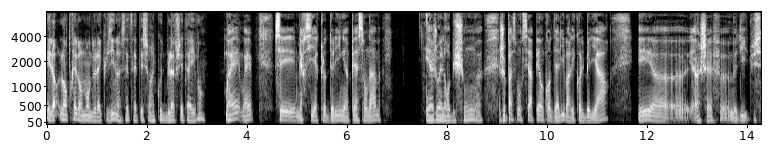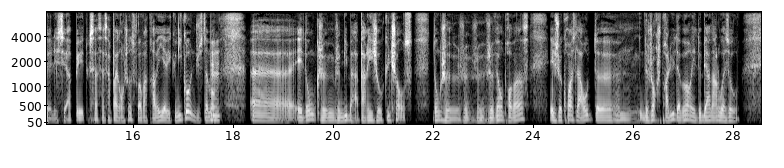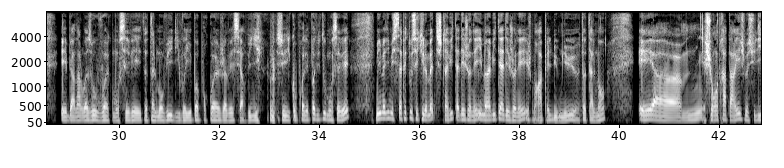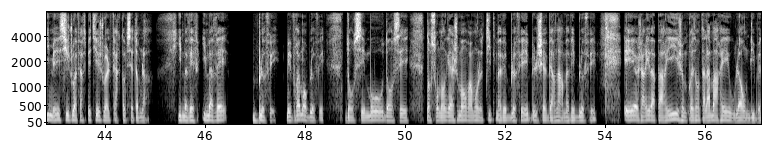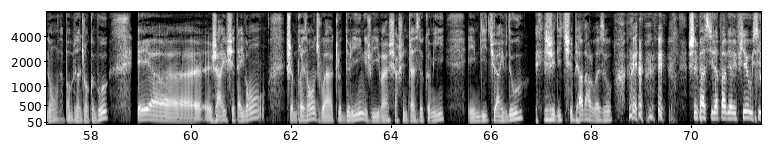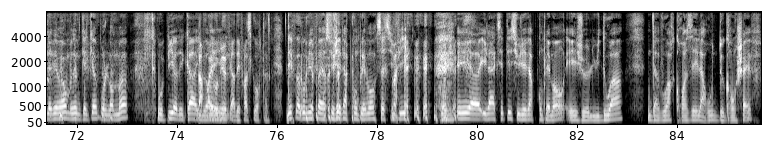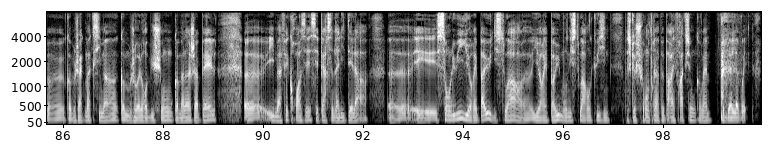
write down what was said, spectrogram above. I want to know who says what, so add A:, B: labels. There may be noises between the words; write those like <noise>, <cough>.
A: Et l'entrée dans le monde de la cuisine, c'était sur un coup de bluff chez Taïwan.
B: Ouais, ouais. C'est merci à Claude Deligne, un paix à son âme, et à Joël Robuchon. Euh, je passe mon CAP en candidat libre à l'école Béliard et euh, un chef euh, me dit, tu sais, les CAP, tout ça, ça sert pas à grand chose. Il faut avoir travaillé avec une icône justement. Mmh. Euh, et donc je, je, me dis, bah à Paris, j'ai aucune chance. Donc je, je, je, vais en province et je croise la route euh, de Georges Pralu d'abord et de Bernard Loiseau. Et Bernard Loiseau voit que mon CV est totalement vide. Il voyait pas pourquoi j'avais servi. <laughs> il comprenait pas du tout mon CV. Mais il m'a dit, mais si ça fait tous ces kilomètres, je t'invite à déjeuner. Il m'a invité à déjeuner. Je me rappelle du menu euh, totalement. Et euh, je suis rentré à Paris. Je me suis dit, mais si je dois faire ce métier, je dois le faire comme cet homme-là. Il m'avait, il m'avait bluffé, mais vraiment bluffé. Dans ses mots, dans ses, dans son engagement, vraiment le type m'avait bluffé, le chef Bernard m'avait bluffé. Et euh, j'arrive à Paris, je me présente à la marée où là on me dit mais non, on n'a pas besoin de gens comme vous. Et euh, j'arrive chez Taïwan, je me présente, je vois Claude Deligne, je lui dis voilà, je cherche une place de commis, et il me dit tu arrives d'où? J'ai dit chez Bernard Loiseau. <laughs> je sais pas s'il a pas vérifié ou s'il avait vraiment besoin de quelqu'un pour le lendemain. Au pire des cas,
A: Parfois, il, vaut mieux faire des phrases courtes.
B: Des fois, il vaut mieux faire un sujet verbe complément, ça suffit. <laughs> et euh, il a accepté sujet verbe complément et je lui dois d'avoir croisé la route de grands chefs euh, comme Jacques Maximin, comme Joël Robuchon, comme Alain Chapelle. Euh, il m'a fait croiser ces personnalités-là et sans lui, il n'y aurait pas eu d'histoire, il n'y aurait pas eu mon histoire en cuisine parce que je suis rentré un peu par effraction quand même, faut bien l'avouer. <laughs>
